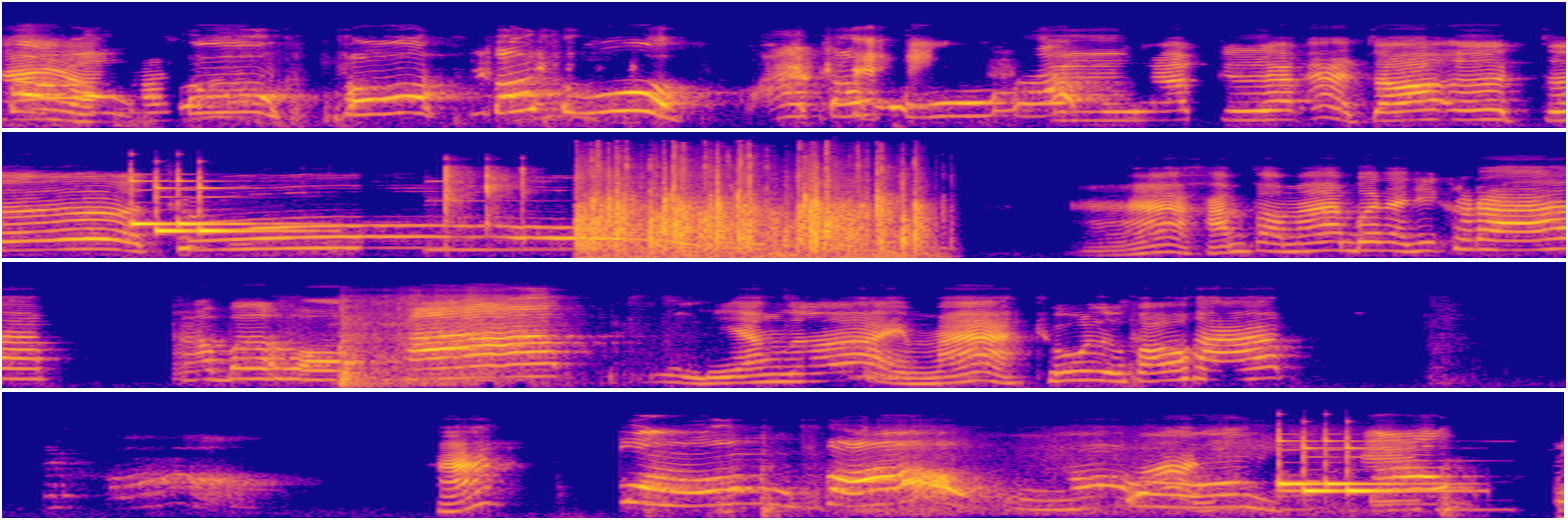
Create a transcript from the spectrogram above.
ใช่เหรอ ฟูฟูต้องฟูไอ้ต้องฟูค เกือบอะจอเออเจอ true อ่าคำต่อมาเบอร์ไหนดีครับ เอาเบอร์หกครับเลี้ยงเลย มา true หรือ false ครับฮะฟองฟองฟองฟ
